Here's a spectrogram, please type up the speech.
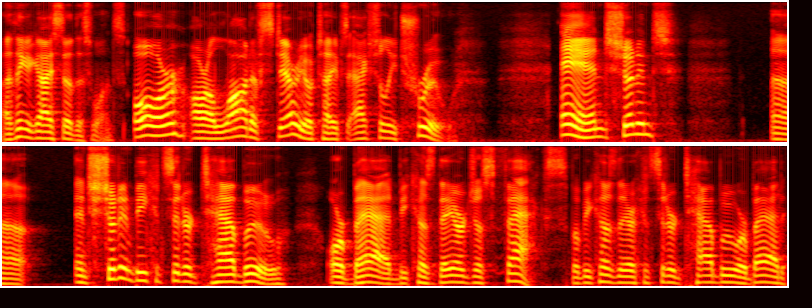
I think a guy said this once. Or are a lot of stereotypes actually true? And shouldn't uh, and shouldn't be considered taboo or bad because they are just facts. But because they are considered taboo or bad,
